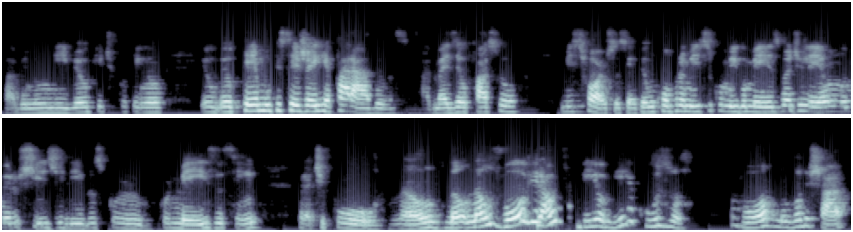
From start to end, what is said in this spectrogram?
sabe? Num nível que, tipo, tenho. Eu, eu temo que seja irreparável, assim, Mas eu faço, me esforço, assim, eu tenho um compromisso comigo mesma de ler um número X de livros por, por mês, assim, para tipo, não, não, não vou virar um zumbi, eu me recuso. Não vou, não vou deixar.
